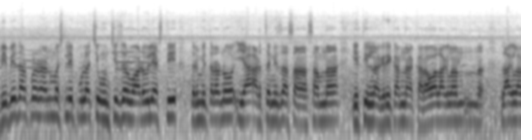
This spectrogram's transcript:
बेबेदारपण रानमसले पुलाची उंची जर वाढवली असती तर मित्रांनो या अडचणीचा सा सामना येथील नागरिकांना करावा लागला लागला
